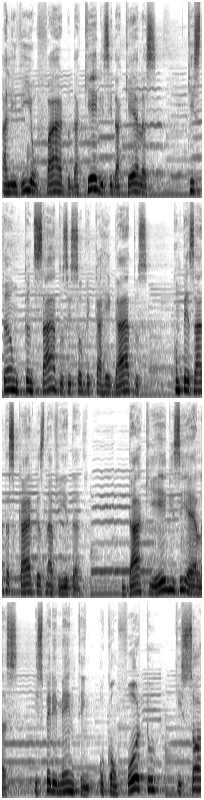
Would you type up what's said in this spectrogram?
Alivia o fardo daqueles e daquelas que estão cansados e sobrecarregados com pesadas cargas na vida. Dá que eles e elas experimentem o conforto que só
